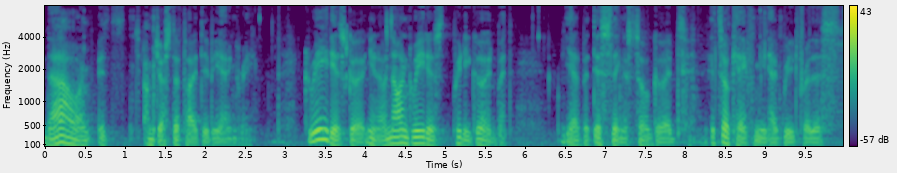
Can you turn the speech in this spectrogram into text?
now I'm I'm justified to be angry. Greed is good, you know. Non-greed is pretty good, but yeah, but this thing is so good. It's okay for me to have greed for this.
